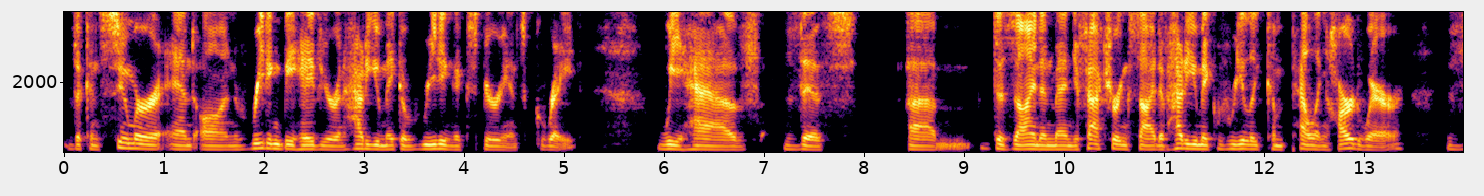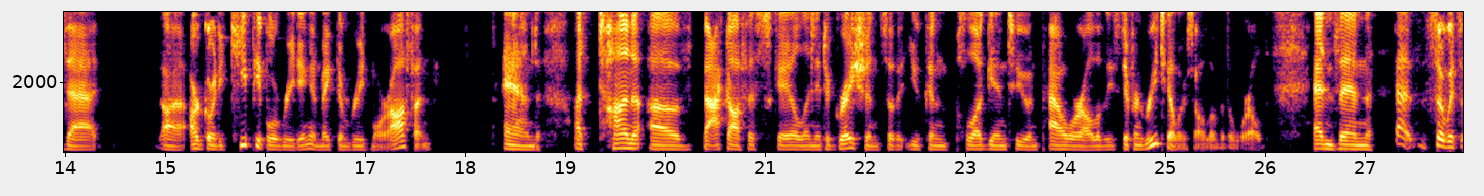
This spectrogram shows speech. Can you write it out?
the consumer and on reading behavior and how do you make a reading experience great. We have this um, design and manufacturing side of how do you make really compelling hardware that uh, are going to keep people reading and make them read more often and a ton of back office scale and integration so that you can plug into and power all of these different retailers all over the world. And then, uh, so it's,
